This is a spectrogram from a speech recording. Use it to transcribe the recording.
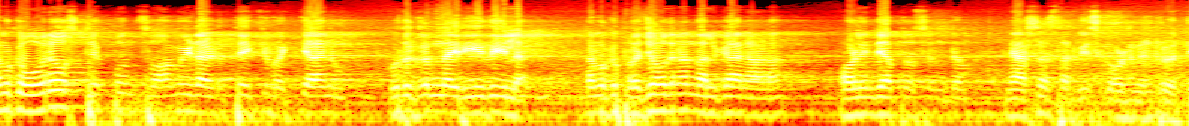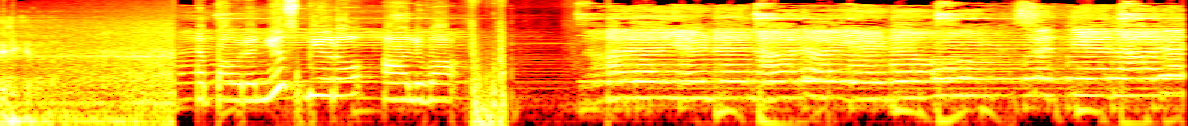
നമുക്ക് ഓരോ സ്റ്റെപ്പും സ്വാമിയുടെ അടുത്തേക്ക് വയ്ക്കാനും ഒതുക്കുന്ന രീതിയിൽ നമുക്ക് പ്രചോദനം നൽകാനാണ് ഓൾ ഇന്ത്യ പ്രസിഡന്റും നാഷണൽ സർവീസ് കോർഡിനേറ്ററും എത്തിയിരിക്കുന്നത്. പൗര news bureau Aluva. Narayana Narayana Satyanarayana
